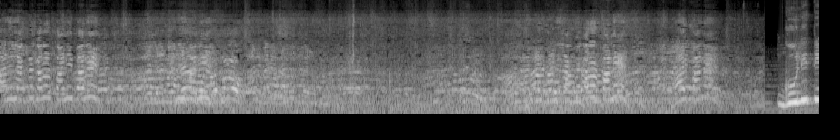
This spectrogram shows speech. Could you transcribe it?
পানি লাগবে কারণ পানি পানি। গুলিতে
